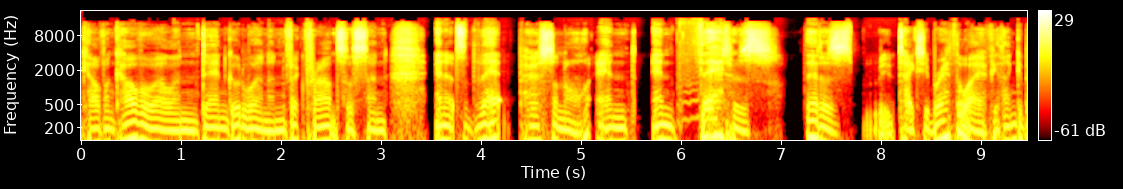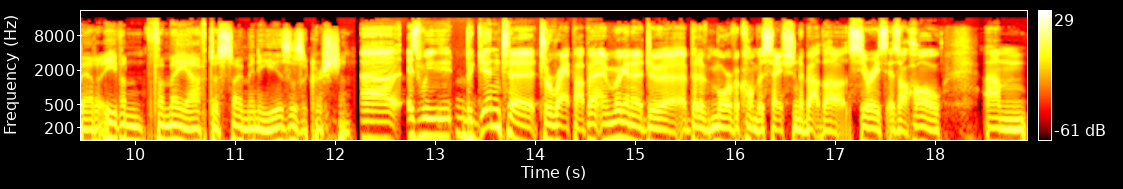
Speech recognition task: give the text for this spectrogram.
Calvin Calverwell and Dan Goodwin and Vic Francis and and it's that personal and and that is that is it takes your breath away if you think about it. Even for me, after so many years as a Christian. Uh, as we begin to to wrap up, and we're going to do a, a, bit of more of a conversation about the series as a whole. Um,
